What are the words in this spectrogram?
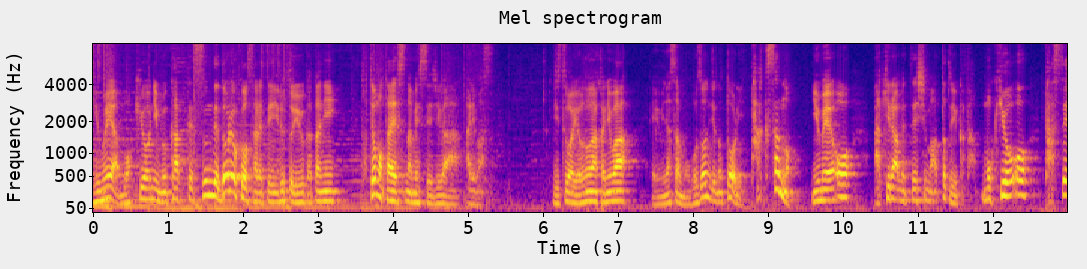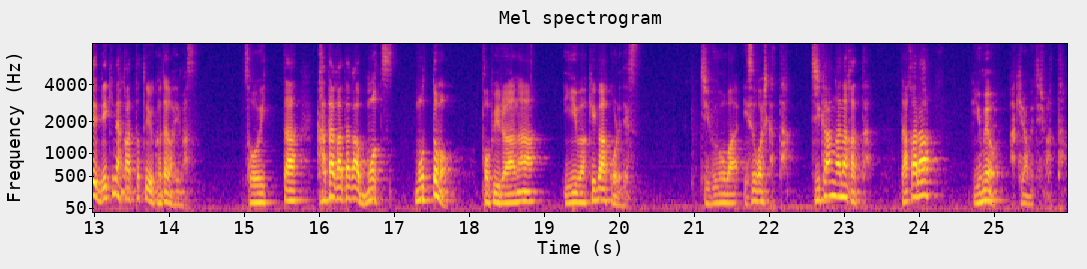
夢や目標に向かって進んで努力をされているという方にとても大切なメッセージがあります。実は世の中には、えー、皆さんもご存知の通りたくさんの夢を諦めてしまったという方、目標を達成できなかったという方がいます。そういった方々が持つ最もポピュラーな言い訳がこれです。自分は忙しかった。時間がなかった。だから夢を諦めてしまった。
